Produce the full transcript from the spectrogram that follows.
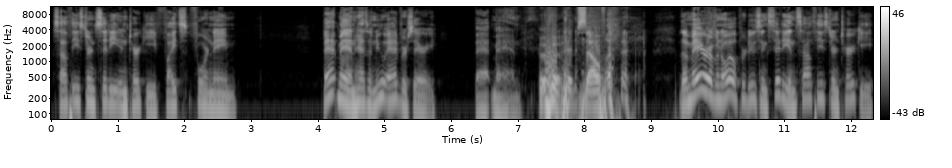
Southeastern city in Turkey fights for name. Batman has a new adversary. Batman. himself. The mayor of an oil producing city in southeastern Turkey,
